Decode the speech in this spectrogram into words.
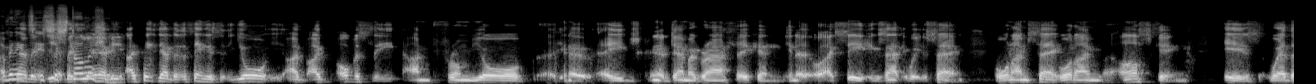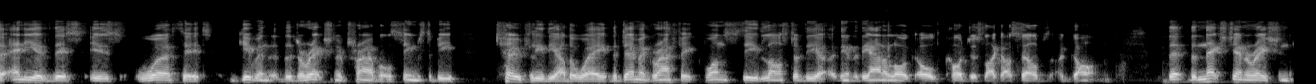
I mean it's, it's yeah, astonishing. but, I think yeah but the thing is that you're I, I obviously I'm from your uh, you know age you know demographic and you know I see exactly what you're saying but what I'm saying, what I'm asking is whether any of this is worth it, given that the direction of travel seems to be totally the other way. The demographic, once the last of the you know the analog old codgers like ourselves are gone, the the next generation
